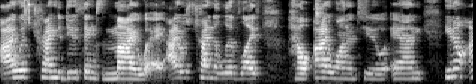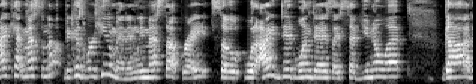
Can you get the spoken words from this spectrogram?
I was trying to do things my way. I was trying to live life how I wanted to. And, you know, I kept messing up because we're human and we mess up, right? So, what I did one day is I said, you know what? God,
